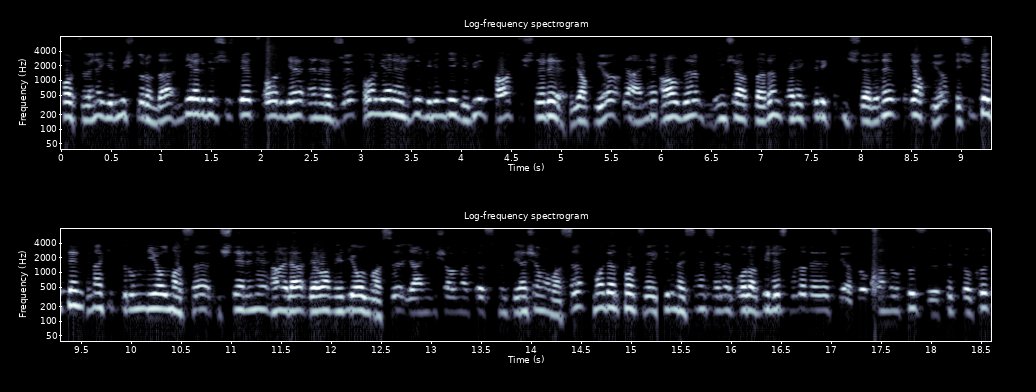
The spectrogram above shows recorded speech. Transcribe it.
portföyüne girmiş durumda. Diğer bir şirket Orge Enerji. Orge Enerji bilindiği gibi taahhüt işleri yapıyor. Yani aldığı inşaatların elektrik işlerini yapıyor. E, şirketin nakit durumunun iyi olması, işlerini hala devam ediyor olması, yani iş almakta sıkıntı yaşamaması model portföye girmesine sebep olabilir. Burada da hedef fiyat 99.49,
